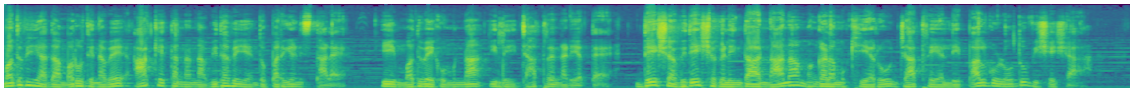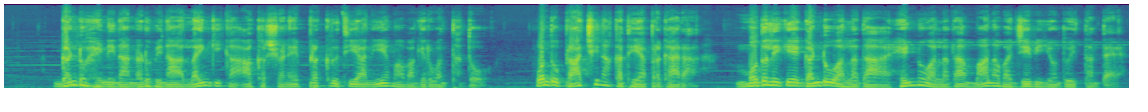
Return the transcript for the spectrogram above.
ಮದುವೆಯಾದ ಮರುದಿನವೇ ಆಕೆ ತನ್ನನ್ನ ವಿಧವೆ ಎಂದು ಪರಿಗಣಿಸ್ತಾಳೆ. ಈ ಮದುವೆಗೂ ಮುನ್ನ ಇಲ್ಲಿ ಜಾತ್ರೆ ನಡೆಯುತ್ತೆ. ದೇಶ ವಿದೇಶಗಳಿಂದ ನಾನಾ ಮಂಗಳಮುಖಿಯರು ಜಾತ್ರೆಯಲ್ಲಿ ಪಾಲ್ಗೊಳ್ಳೋದು ವಿಶೇಷ. ಗಂಡು ಹೆಣ್ಣಿನ ನಡುವಿನ ಲೈಂಗಿಕ ಆಕರ್ಷಣೆ ಪ್ರಕೃತಿಯ ನಿಯಮವಾಗಿರುವಂಥದ್ದು. ಒಂದು ಪ್ರಾಚೀನ ಕಥೆಯ ಪ್ರಕಾರ, ಮೊದಲಿಗೆ ಗಂಡು ಅಲ್ಲದ ಹೆಣ್ಣು ಅಲ್ಲದ ಮಾನವ ಜೀವಿಯೊಂದು ಇತ್ತಂತೆ.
